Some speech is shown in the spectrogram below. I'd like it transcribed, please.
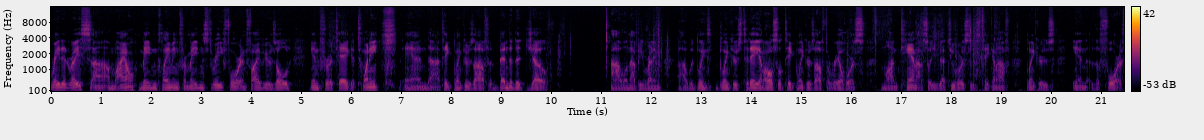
rated race, uh, a mile, maiden claiming for maidens three, four, and five years old, in for a tag at 20. And uh, take blinkers off, Bended Benedict Joe. Uh, will not be running uh, with blink- blinkers today, and also take blinkers off the rail horse Montana. So you've got two horses taking off blinkers in the fourth.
